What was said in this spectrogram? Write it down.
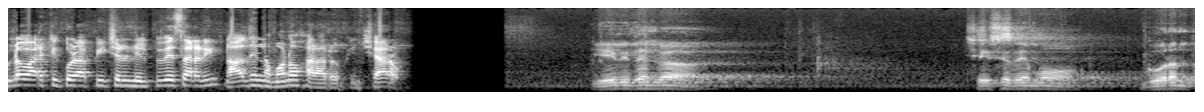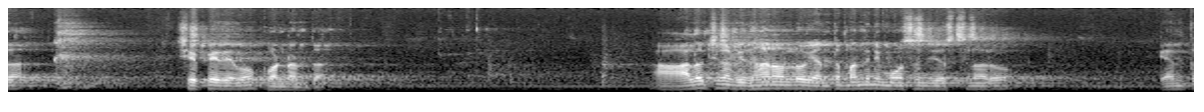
ఉన్నవారికి కూడా పింఛన్లు నిలిపివేశారని నాదెండ్ల మనోహర్ ఆరోపించారు. ఏ విధంగా చేసేదేమో గోరంత చెప్పేదేమో కొండంత. ఆ ఆలోచన విధానంలో ఎంతమందిని మోసం చేస్తున్నారో ఎంత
